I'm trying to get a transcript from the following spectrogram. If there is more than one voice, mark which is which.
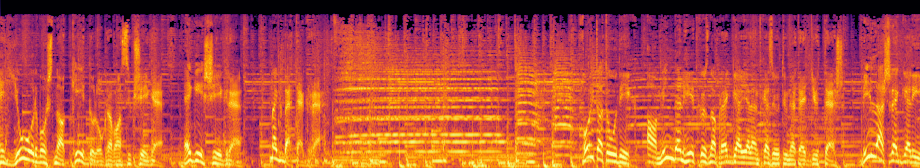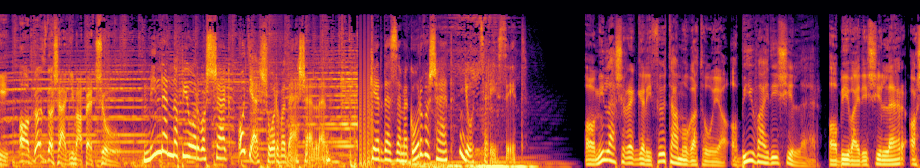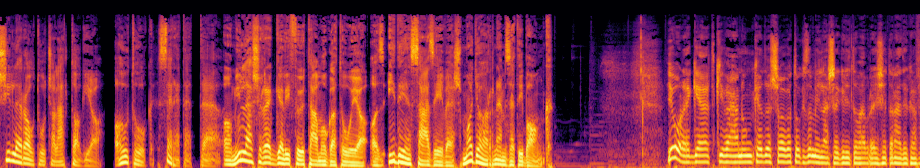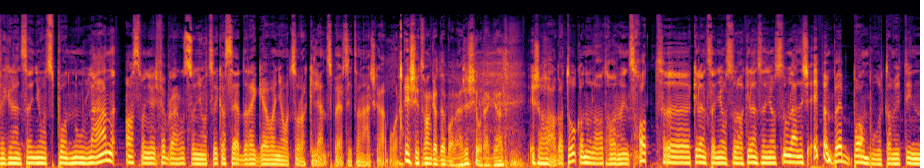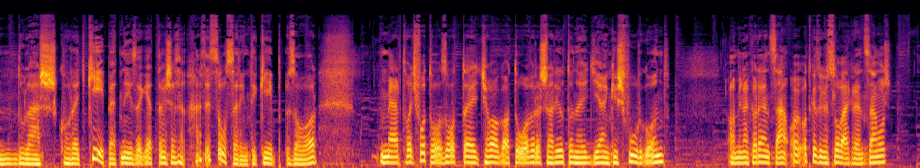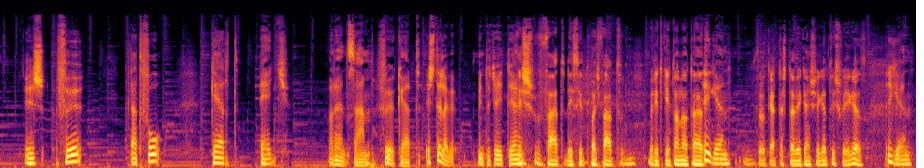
Speaker 1: Egy jó orvosnak két dologra van szüksége. Egészségre, meg betegre. Folytatódik a minden hétköznap reggel jelentkező tünet együttes. Millás reggeli, a gazdasági Muppet Show.
Speaker 2: Mindennapi orvosság sorvadás ellen. Kérdezze meg orvosát, gyógyszerészét.
Speaker 1: A Millás reggeli főtámogatója a BYD Schiller. A BYD Schiller a Schiller Autó család tagja. Autók szeretettel. A Millás reggeli főtámogatója az idén száz éves Magyar Nemzeti Bank.
Speaker 3: Jó reggelt kívánunk, kedves hallgatók! Ez a Millás reggeli továbbra is itt a Rádió Café 98.0-án. Azt mondja, hogy február 28-a szerda reggel van 8 óra 9 perc, itt van Ács Gábor.
Speaker 4: És itt van Gede Balázs, és jó reggelt!
Speaker 3: És a hallgatók a 0636 98 98 0 és éppen bebambultam itt induláskor egy képet nézegettem, és ez, hát ez szó szerinti kép zavar mert hogy fotózott egy hallgató a Vörösvári úton egy ilyen kis furgont, aminek a rendszám, ott kezdődik a szlovák rendszámos, és fő, tehát fó, kert egy a rendszám, főkert. És tényleg mint hogyha itt ilyen...
Speaker 4: És fát díszít, vagy fát ritkítana, tehát
Speaker 3: Igen.
Speaker 4: fölkertes tevékenységet is végez?
Speaker 3: Igen.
